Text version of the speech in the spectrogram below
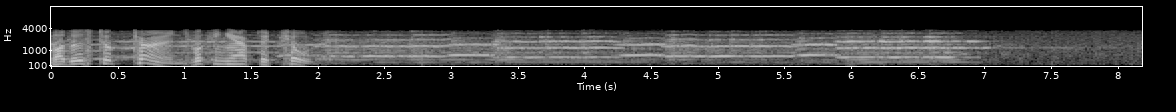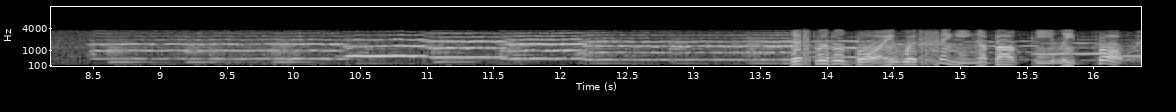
Mothers took turns looking after children. This little boy was singing about the leap forward.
